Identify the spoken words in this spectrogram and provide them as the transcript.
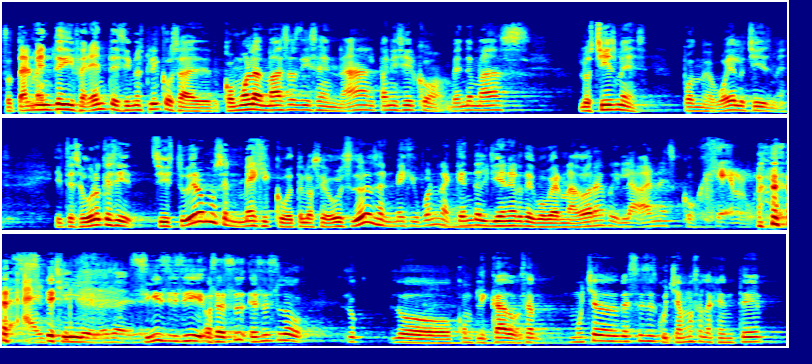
totalmente diferentes, ¿sí me explico? O sea, cómo las masas dicen, ah, el pan y circo vende más los chismes, pues me voy a los chismes. Y te aseguro que si, si estuviéramos en México, te lo aseguro, si estuviéramos en México, ponen a Kendall Jenner de gobernadora, güey, la van a escoger, güey, al Chile, güey, o sea, Sí, sí, sí. O sea, eso, eso es lo, lo, lo complicado. O sea, muchas veces escuchamos a la gente,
